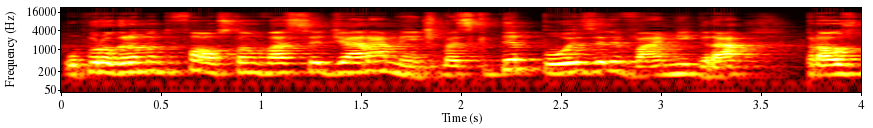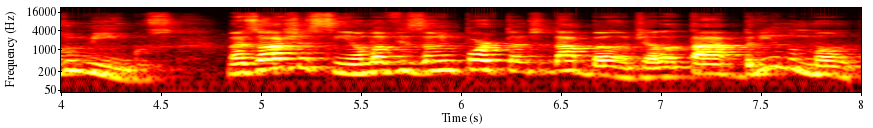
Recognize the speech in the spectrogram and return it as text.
o programa do Faustão vai ser diariamente, mas que depois ele vai migrar para os domingos. Mas eu acho assim, é uma visão importante da Band. Ela está abrindo mão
